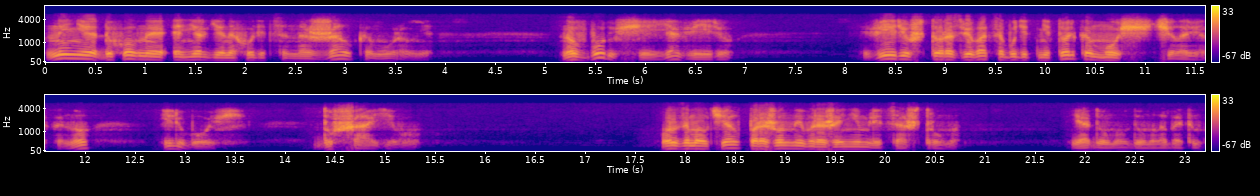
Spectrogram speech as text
Ныне духовная энергия находится на жалком уровне. Но в будущее я верю. Верю, что развиваться будет не только мощь человека, но и любовь, душа его. Он замолчал, пораженный выражением лица Штрума. «Я думал, думал об этом»,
